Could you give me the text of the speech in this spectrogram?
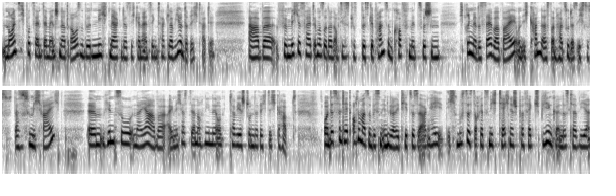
90 Prozent der Menschen da draußen würden nicht merken, dass ich keinen einzigen Tag Klavierunterricht hatte. Aber für mich ist halt immer so dann auch diese Diskrepanz im Kopf mit zwischen, ich bringe mir das selber bei und ich kann das dann halt so, dass ich das, dass es für mich reicht, ähm, hin zu, naja, aber eigentlich hast du ja noch nie eine Klavierstunde richtig gehabt. Und das finde ich halt auch nochmal so ein bisschen Individualität zu sagen, hey, ich muss das doch jetzt nicht technisch perfekt spielen können, das Klavier.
